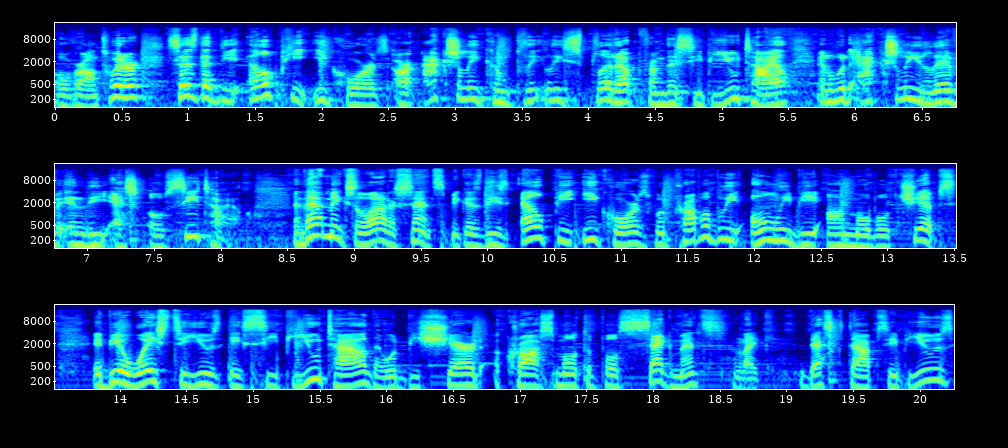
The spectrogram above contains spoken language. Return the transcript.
over on Twitter says that the LP LPE cores are actually completely split up from the CPU tile and would actually live in the SoC tile. And that makes a lot of sense because these LPE cores would probably only be on mobile chips. It'd be a waste to use a CPU tile that would be shared across multiple segments, like desktop CPUs,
